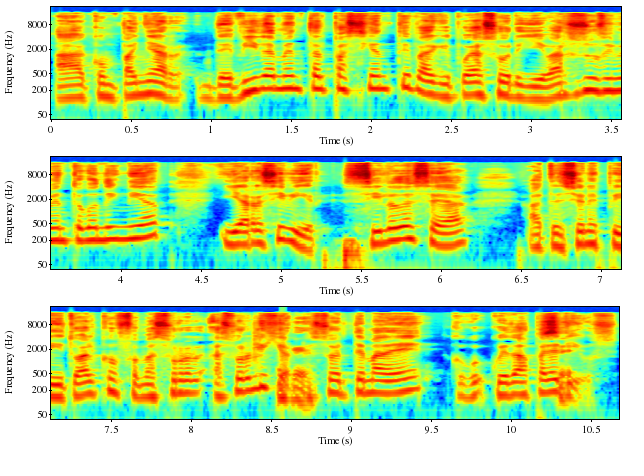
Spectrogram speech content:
a acompañar debidamente al paciente para que pueda sobrellevar su sufrimiento con dignidad y a recibir, si lo desea, atención espiritual conforme a su, religión. Eso es el tema de cuidados paliativos.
